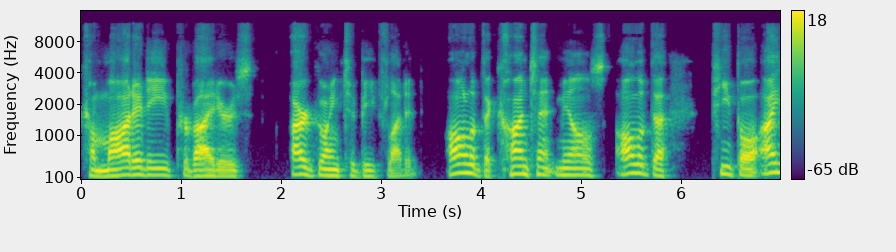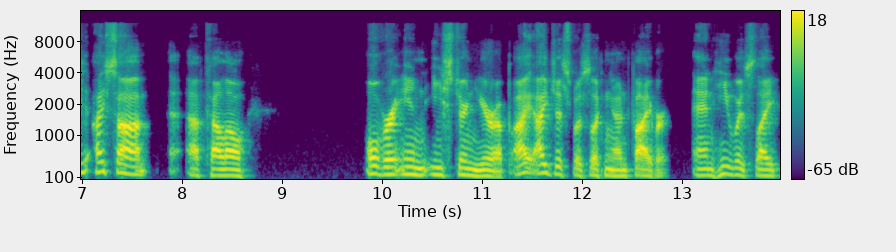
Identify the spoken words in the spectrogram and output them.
commodity providers are going to be flooded all of the content mills, all of the people. I, I saw a fellow over in Eastern Europe. I, I just was looking on Fiverr and he was like,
